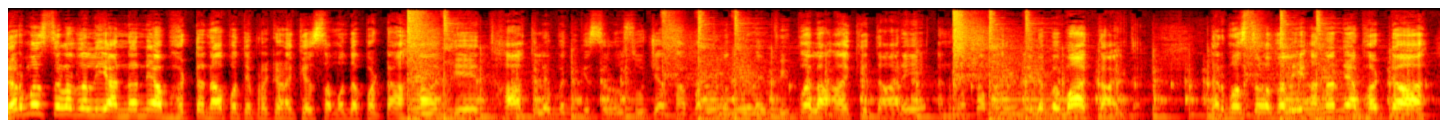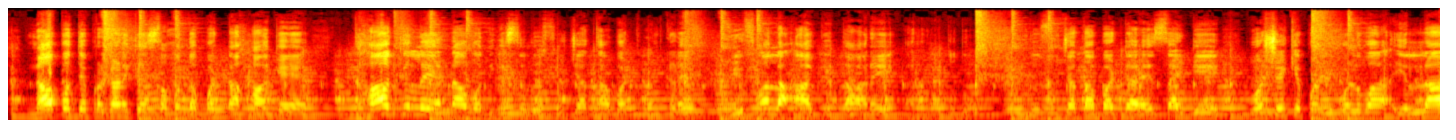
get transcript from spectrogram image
ಧರ್ಮಸ್ಥಳದಲ್ಲಿ ಅನನ್ಯ ಭಟ್ ನಾಪತ್ತೆ ಪ್ರಕರಣಕ್ಕೆ ಸಂಬಂಧಪಟ್ಟ ಹಾಗೆ ದಾಖಲೆ ಬದುಕಿಸಲು ಸುಜಾತಾ ಭಟ್ ಒಂದು ವಿಫಲ ಆಗಿದ್ದಾರೆ ಅನ್ನುವಂಥ ಮಾಹಿತಿ ಲಭ್ಯವಾಗ್ತಾ ಇದೆ. ಧರ್ಮಸ್ಥಳದಲ್ಲಿ ಅನನ್ಯ ಭಟ್ ನಾಪತ್ತೆ ಪ್ರಕರಣಕ್ಕೆ ಸಂಬಂಧಪಟ್ಟ ಹಾಗೆ ದಾಖಲೆಯನ್ನ ಒದಗಿಸಲು ಸುಜಾತಾ ಭಟ್ ಒಂದ್ ಕಡೆ ವಿಫಲ ಆಗಿದ್ದಾರೆ ಅನ್ನುವಂಥದ್ದು. ಇದು Sujatha Bhat S I T ವಶಕ್ಕೆ ಪಡೆದುಕೊಳ್ಳುವ ಎಲ್ಲಾ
